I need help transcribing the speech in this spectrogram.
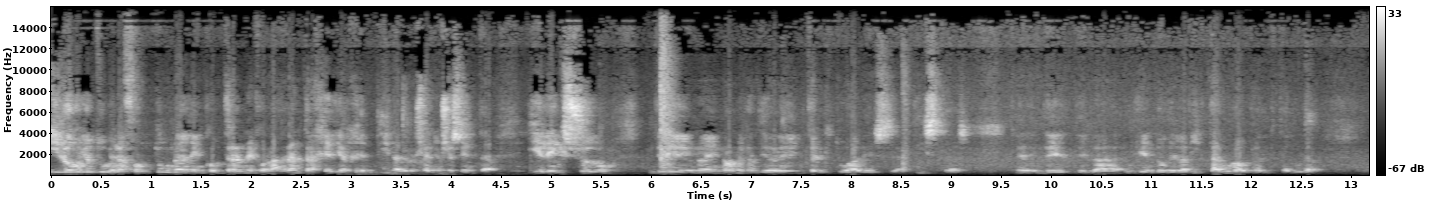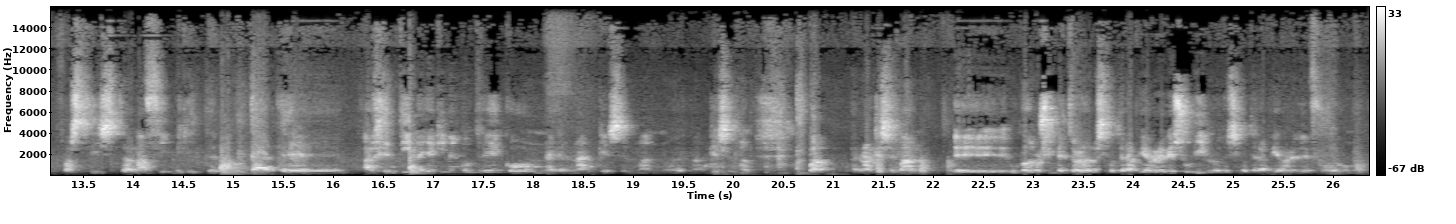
y luego yo tuve la fortuna de encontrarme con la gran tragedia argentina de los años 60 y el éxodo de una enorme cantidad de intelectuales, de artistas, eh, de, la, huyendo de la dictadura, otra dictadura fascista, nazi, militar, eh, argentina. Y aquí me encontré con Hernán Kesselman. Hernán Kesselman, bueno, Hernán Kesselman, eh, uno de los inventores de la psicoterapia breve, su libro de psicoterapia breve fue uno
